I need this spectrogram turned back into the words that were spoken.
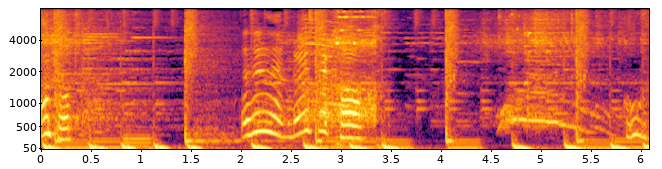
Und tot. Das ist der größte Koch. Gut,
